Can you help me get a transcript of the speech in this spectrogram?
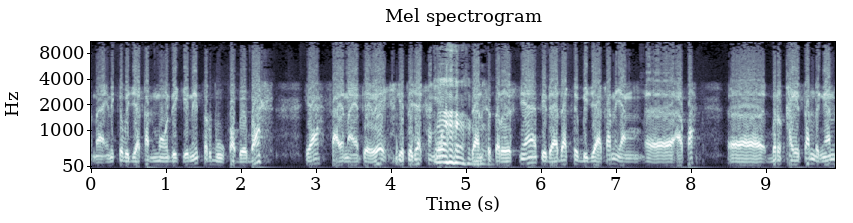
Nah, ini kebijakan mudik ini terbuka bebas ya, saya naik dewe gitu ya Kang ya. dan seterusnya tidak ada kebijakan yang eh, apa eh, berkaitan dengan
